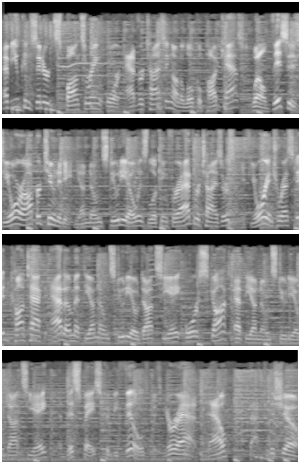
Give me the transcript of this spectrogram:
Have you considered sponsoring or advertising on a local podcast? Well, this is your opportunity. The Unknown Studio is looking for advertisers. If you're interested, contact Adam at theunknownstudio.ca or Scott at theunknownstudio.ca, and this space could be filled with your ad. Now, back to the show.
